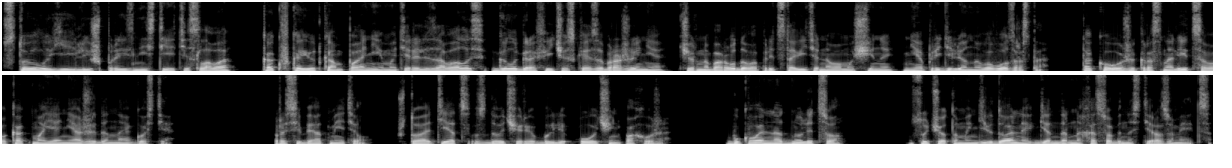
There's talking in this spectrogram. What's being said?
Стоило ей лишь произнести эти слова, как в кают-компании материализовалось голографическое изображение чернобородого представительного мужчины неопределенного возраста, такого же краснолицего, как моя неожиданная гостья. Про себя отметил, что отец с дочерью были очень похожи. Буквально одно лицо, с учетом индивидуальных гендерных особенностей, разумеется.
